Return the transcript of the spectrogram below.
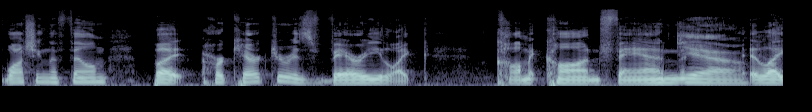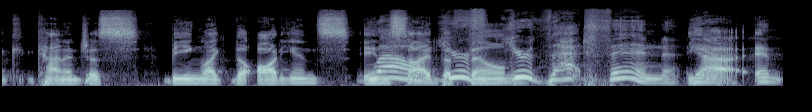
watching the film, but her character is very like Comic Con fan. Yeah. like kind of just being like the audience Wow, inside the you're, film. You're that Finn. Yeah, and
